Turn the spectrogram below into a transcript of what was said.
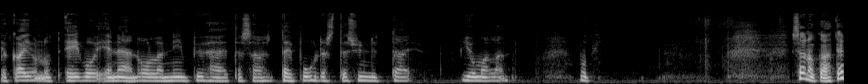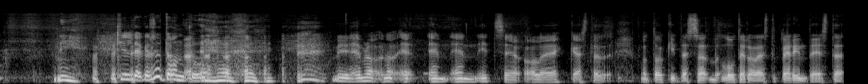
ja kajonnut, ei voi enää olla niin pyhä, että saa, tai puhdasta synnyttää Jumalan. Mutta Sanokaa te. Niin. Siltäkö se tuntuu? niin, no, no, en, en itse ole ehkä sitä, mutta toki tässä luterilaisesta perinteestä,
